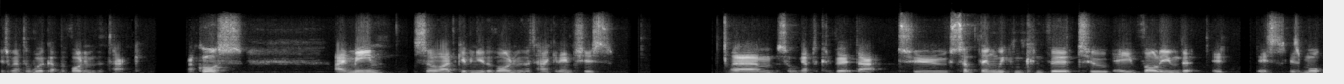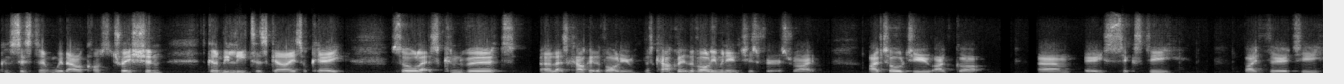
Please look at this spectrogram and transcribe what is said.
is we have to work out the volume of the tank. Of course, I mean, so I've given you the volume of the tank in inches. Um, so we have to convert that to something we can convert to a volume that it is, is more consistent with our concentration. It's going to be liters, guys, okay? So let's convert, uh, let's calculate the volume. Let's calculate the volume in inches first, right? I've told you I've got um, a 60 by 30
